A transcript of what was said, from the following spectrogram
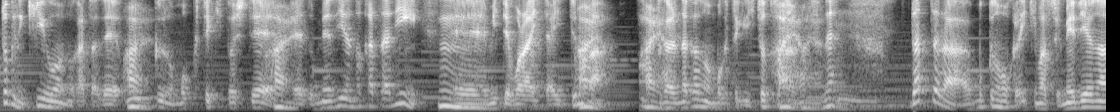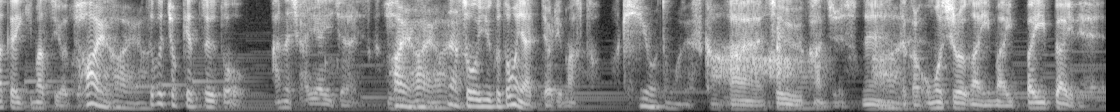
特に企業の方ではい多くの目的として、はいえーとメディアの方に、うんえー見てもらいたいっていうのが、はいいくつかある中の目的に一つあるんですね。だったら僕の方から行きますよ。メディア側から行きますよって。はいはいはいそこ直結すると話早いじゃないですか。はいはいはいそういうこともやっておりますと。企業ともですか？はい。そういう感じですね。はいだから面白が今いっぱいいっぱいで、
